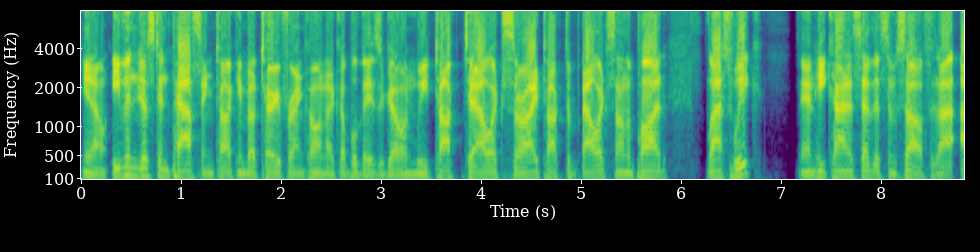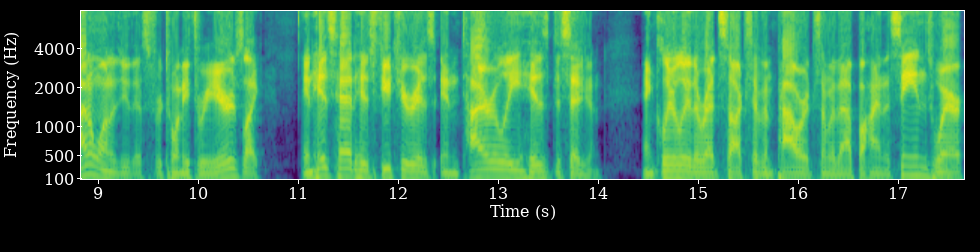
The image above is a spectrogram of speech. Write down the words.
You know, even just in passing, talking about Terry Francona a couple days ago. And we talked to Alex, or I talked to Alex on the pod last week, and he kind of said this himself. I, I don't want to do this for 23 years. Like in his head, his future is entirely his decision. And clearly the Red Sox have empowered some of that behind the scenes where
